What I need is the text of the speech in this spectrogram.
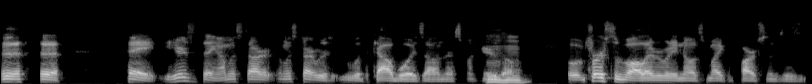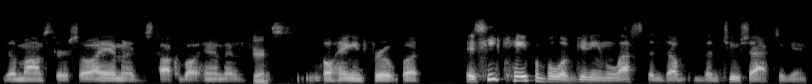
hey, here's the thing. I'm gonna start. I'm gonna start with with the Cowboys on this one here, though. Mhm. Well, first of all, everybody knows Micah Parsons is a monster, so I am going to just talk about him and Sure. low hanging fruit. But is he capable of getting less than double than two sacks a game?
